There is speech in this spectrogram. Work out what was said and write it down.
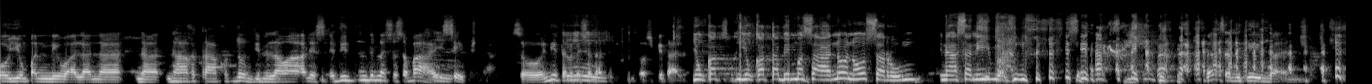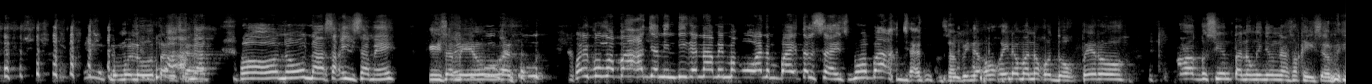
o yung paniniwala na, na nakakatakot doon, hindi nila makaalis. Eh, di, nandun lang siya sa bahay, Mm. safe siya. So, hindi talaga siya Mm. sa hospital. Yung, kat, yung katabi mo sa ano, no, sa room, sinasaniban. sinasaniban. Nasa diban. Lumulutang siya. Oo, no, nasa kisame. Kisa may yung, Hoy, bumaba ka dyan, hindi ka namin makuha ng vital signs. Bumaba ka dyan. sabi niya, okay naman ako, Dok, pero baka gusto yung tanongin yung nasa kisame.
